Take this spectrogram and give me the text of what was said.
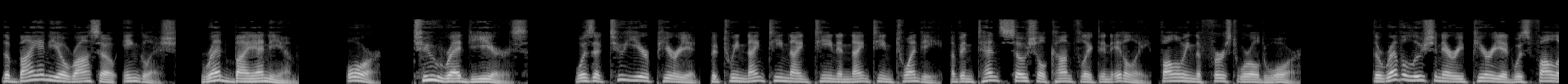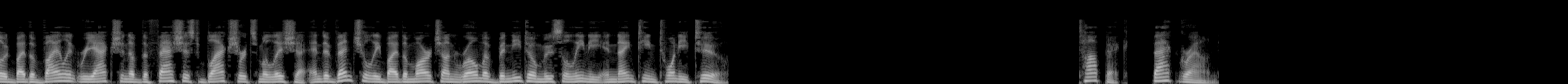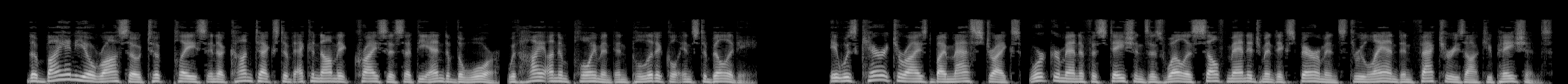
The Biennio Rosso English, Red Biennium, or Two Red Years, was a two-year period, between 1919 and 1920, of intense social conflict in Italy, following the First World War. The revolutionary period was followed by the violent reaction of the fascist Blackshirts militia and eventually by the March on Rome of Benito Mussolini in 1922. Background The Biennio Rosso took place in a context of economic crisis at the end of the war, with high unemployment and political instability. It was characterized by mass strikes, worker manifestations as well as self-management experiments through land and factories occupations.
